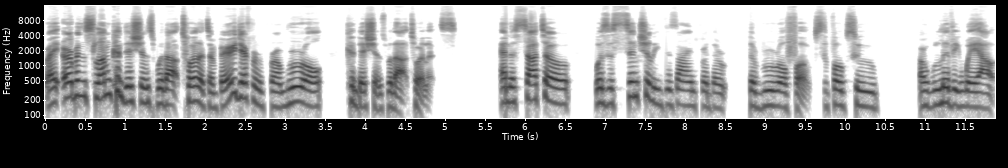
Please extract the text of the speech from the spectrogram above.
right? Urban slum conditions without toilets are very different from rural conditions without toilets. And the Sato was essentially designed for the, the rural folks, the folks who are living way out,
